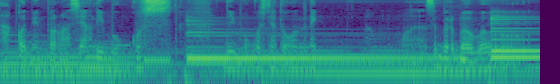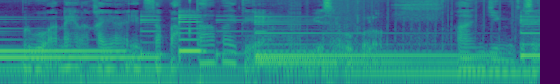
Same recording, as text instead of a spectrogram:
akun informasi yang dibungkus. Dibungkusnya tuh unik berbau-bau berbau aneh lah kayak Instapakta apa itu ya biasanya gue follow. Anjing itu sih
